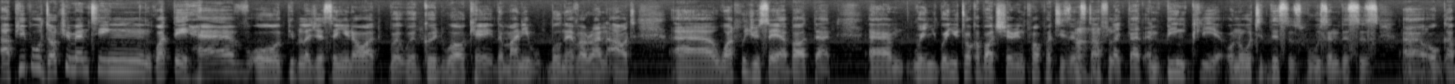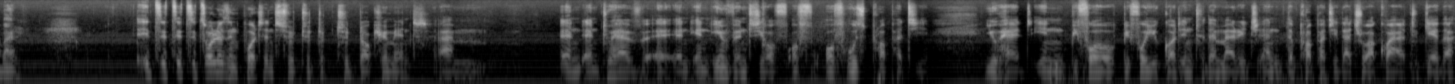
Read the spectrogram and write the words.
are people documenting what they have or people are just saying you know what? We're, we're good. We're okay. The money will never run out. Uh, what would you say about that? Um, when, when you talk about sharing properties and stuff like that and being clear on what this is whose and this is uh, ogaban. It's it's it's, it's always important to to, to, to document um, and and to have a, an, an inventory of, of, of whose property you had in before before you got into the marriage and the property that you acquired together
